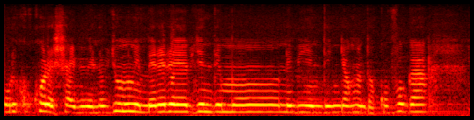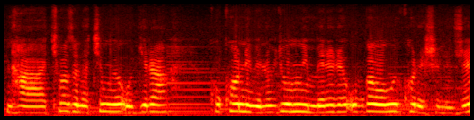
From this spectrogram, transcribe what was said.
uri gukoresha ibi bintu by'umwimerere by'indimu n'ibindi njya nkunda kuvuga. Nta kibazo na kimwe ugira kuko ni ibintu by'umwimerere ubwawe wikoreshereje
